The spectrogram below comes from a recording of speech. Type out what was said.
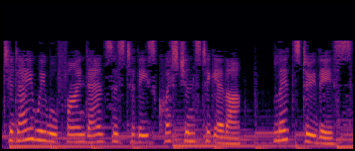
Today we will find answers to these questions together. Let's do this.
